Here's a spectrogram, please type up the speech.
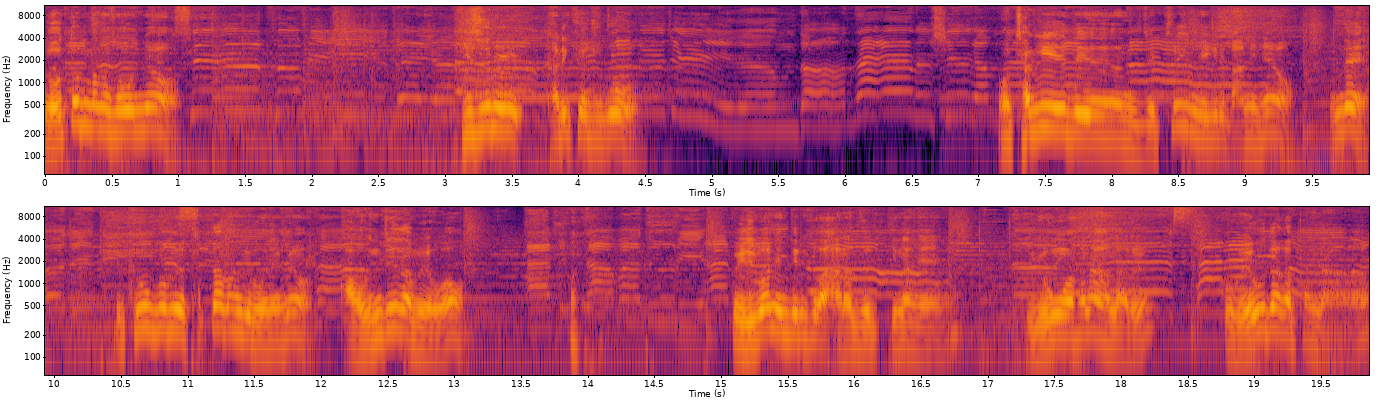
그 어떤 방송은요 기술을 가르쳐주고 어, 자기에 대한 이제 프레임 얘기를 많이 해요. 근데 그거 보면 답답한 게 뭐냐면 아 언제 다 배워? 그 일반인들이 그거 알아듣기나 해. 그 용어 하나하나를 그 외우다가 탔나.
